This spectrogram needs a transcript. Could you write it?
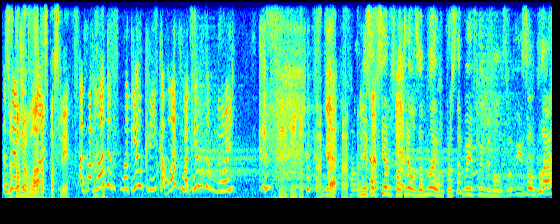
Зато значит, мы Влада Влад- спасли. а за Владом смотрел Крик, а Влад смотрел за мной. Не совсем смотрел за мной, он просто вы- выбежал из, из-за угла.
